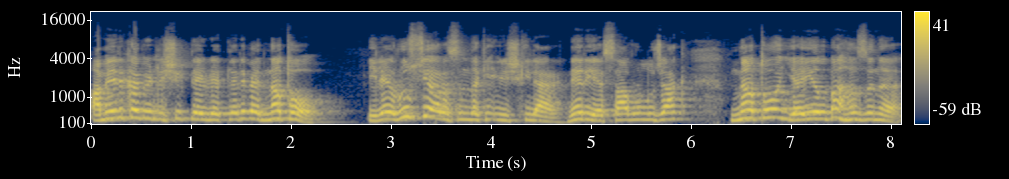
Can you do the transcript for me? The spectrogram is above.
Amerika Birleşik Devletleri ve NATO ile Rusya arasındaki ilişkiler nereye savrulacak? NATO yayılma hızını,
